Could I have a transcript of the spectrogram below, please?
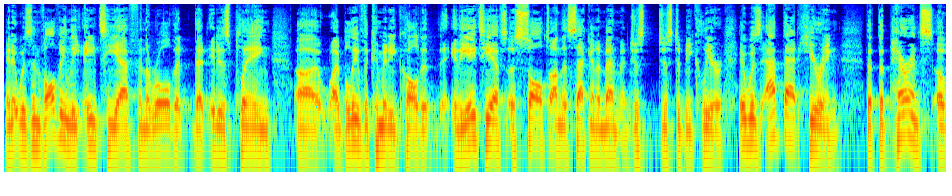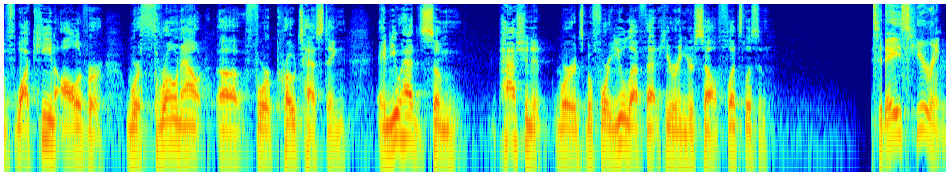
and it was involving the ATF and the role that, that it is playing. Uh, I believe the committee called it the ATF's assault on the Second Amendment, just, just to be clear. It was at that hearing that the parents of Joaquin Oliver were thrown out uh, for protesting, and you had some passionate words before you left that hearing yourself. Let's listen. Today's hearing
